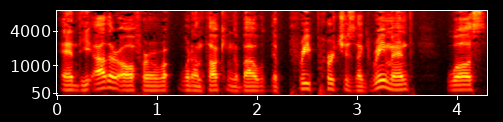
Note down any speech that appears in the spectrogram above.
And the other offer, what I'm talking about, the pre-purchase agreement, was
